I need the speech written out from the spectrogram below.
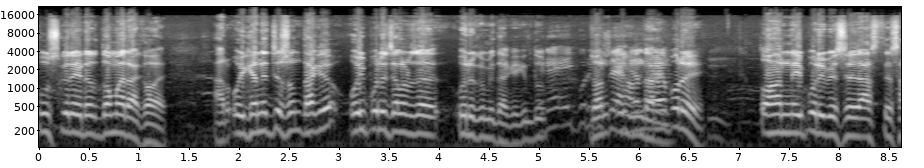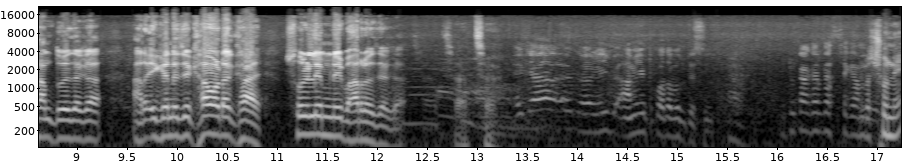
পুষ করে এটার দমায় রাখা হয়। আর ওইখানে যে সন থাকে ওই পরিচালনা ওই রকমই থাকে। কিন্তু পরে তখন এই পরিবেশে আস্তে শান্ত হয়ে থাকা আর এখানে যে খাওয়াটা খায় শরীর এমনি ভার হয়ে থাকা আচ্ছা আচ্ছা। আমি কথা বলতেছি। একটু কাকার কাছ থেকে আমরা শুনি।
